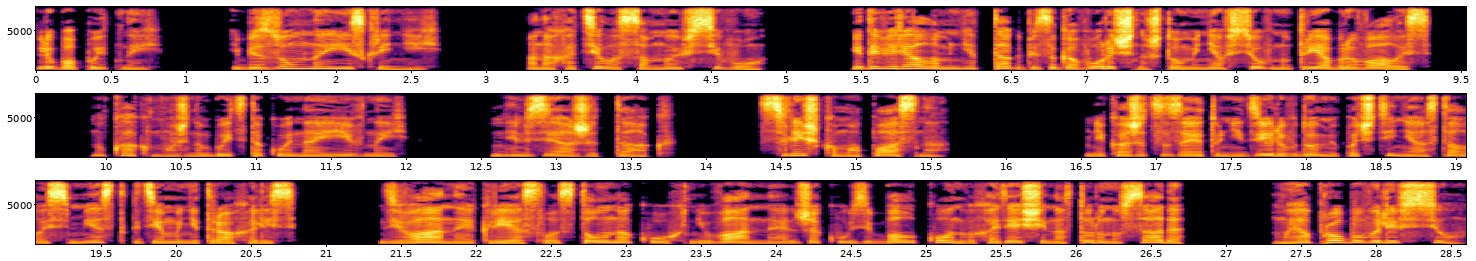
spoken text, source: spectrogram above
любопытной и безумно искренней. Она хотела со мной всего и доверяла мне так безоговорочно, что у меня все внутри обрывалось. Ну как можно быть такой наивной? Нельзя же так. Слишком опасно. Мне кажется, за эту неделю в доме почти не осталось мест, где мы не трахались. Диванное кресло, стол на кухне, ванная, джакузи, балкон, выходящий на сторону сада. Мы опробовали все,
